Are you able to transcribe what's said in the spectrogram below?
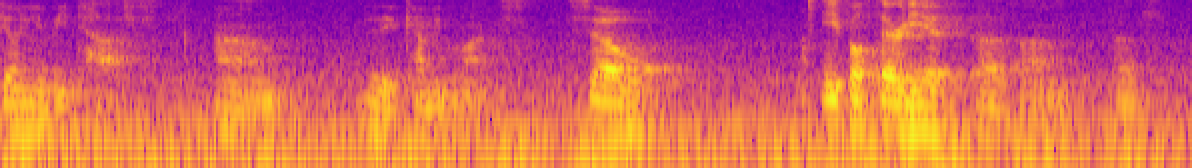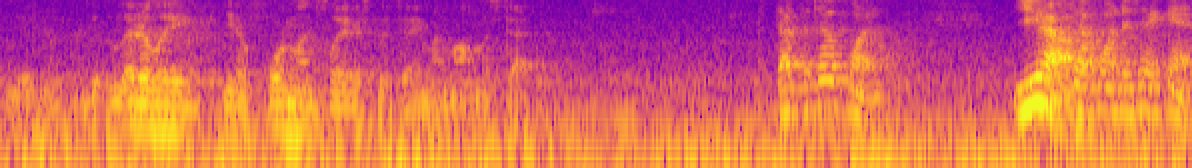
going to be tough um, the coming months. So April 30th of, um, of literally you know four months later to the day my mom was dead. That's a tough one. Yeah. That's a tough one to take in.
